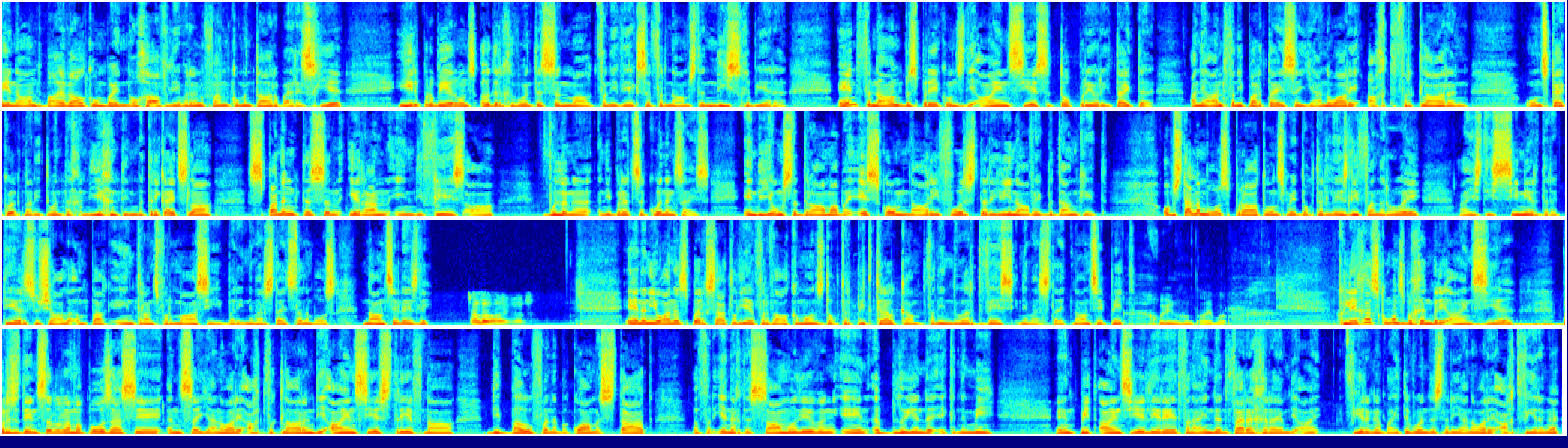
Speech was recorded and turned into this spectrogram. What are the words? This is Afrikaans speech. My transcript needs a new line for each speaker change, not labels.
Goeienaand, baie welkom by nog 'n aflewering van Kommentaar op RSG. Hier probeer ons oudergewoonte sin maak van die week se vernaamste nuusgebeure. En vanaand bespreek ons die ANC se topprioriteite aan die hand van die party se Januarie 8 verklaring. Ons kyk ook na die 2019 matriekuitslae, spanning tussen Iran en die FSA woelinge in die Britse Koningshuis en die jongste drama by Eskom na die voorster hierdie naweek bedank het. Op Stellenbosch praat ons met Dr Leslie van Rooi. Hy is die senior direkteur sosiale impak en transformasie by die Universiteit Stellenbosch. Nancy Leslie.
Hallo Iver.
En in Johannesburg sateljee verwelkom ons Dr Piet Kroukamp van die Noordwes Universiteit. Nancy Piet.
Goeienaand Iver.
Kollegas, kom ons begin by die ANC. President Cyril Ramaphosa sê in sy Januarie 8 verklaring die ANC streef na die bou van 'n bekwame staat, 'n verenigde samelewing en 'n bloeiende ekonomie. En Piet ANC-lede het van heinde en verre gery om die vieringe by te woon, dis nou die Januarie 8 vieringe.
